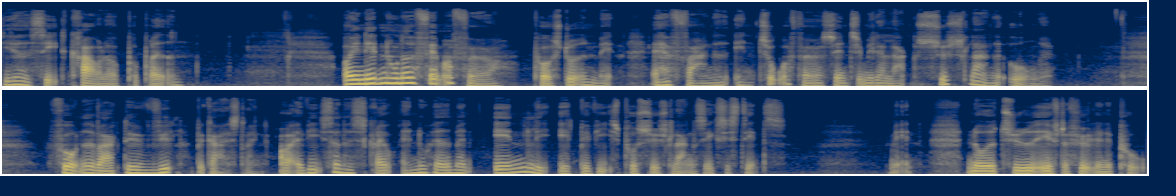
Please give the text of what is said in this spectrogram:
de havde set kravle op på bredden. Og i 1945 påstod en mand at have fanget en 42 cm lang søslange unge. Fundet vagte vild begejstring, og aviserne skrev, at nu havde man endelig et bevis på søslangens eksistens. Men noget tydede efterfølgende på,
